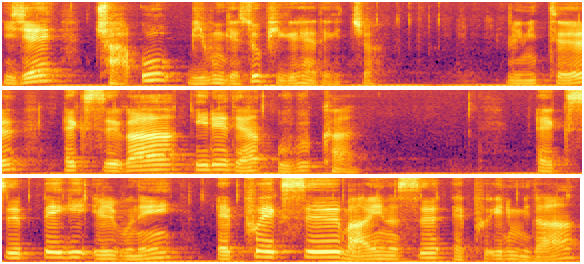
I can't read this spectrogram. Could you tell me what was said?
이제 좌우 미분계수 비교해야 되겠죠. 리미트 x가 1에 대한 우극한 x 빼기 1분의 fx 마이너스 f1입니다.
